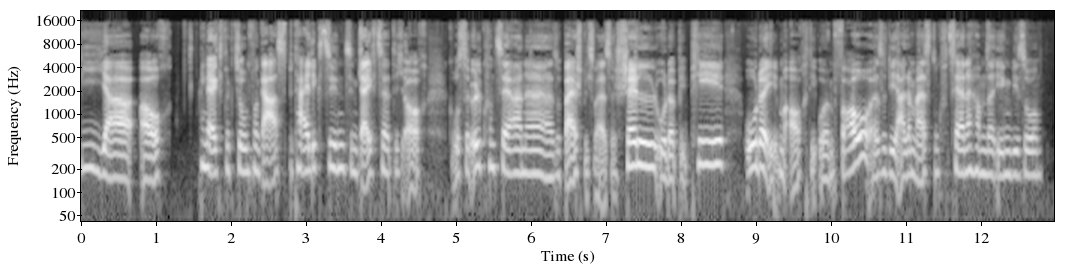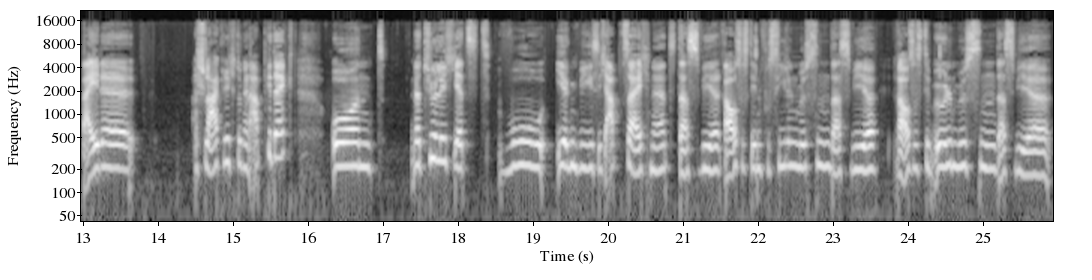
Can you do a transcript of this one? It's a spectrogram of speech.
die ja auch in der Extraktion von Gas beteiligt sind, sind gleichzeitig auch große Ölkonzerne, also beispielsweise Shell oder BP oder eben auch die OMV. Also die allermeisten Konzerne haben da irgendwie so beide Schlagrichtungen abgedeckt. Und natürlich jetzt, wo irgendwie sich abzeichnet, dass wir raus aus den Fossilen müssen, dass wir raus aus dem Öl müssen, dass wir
